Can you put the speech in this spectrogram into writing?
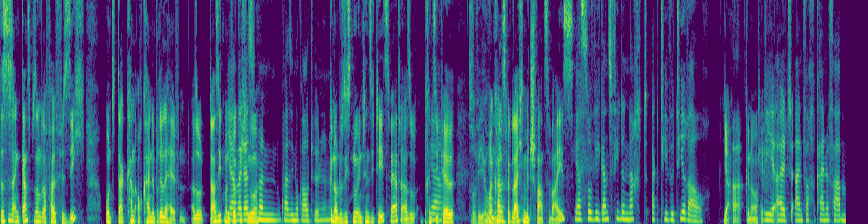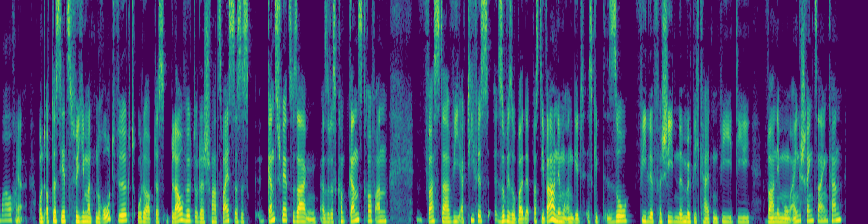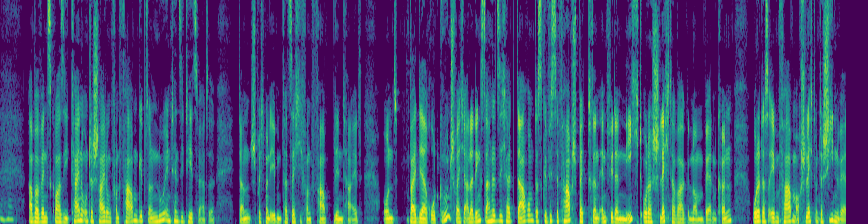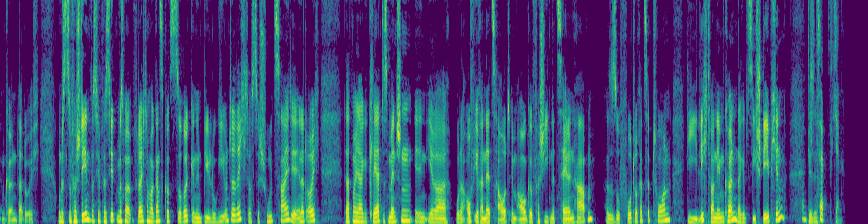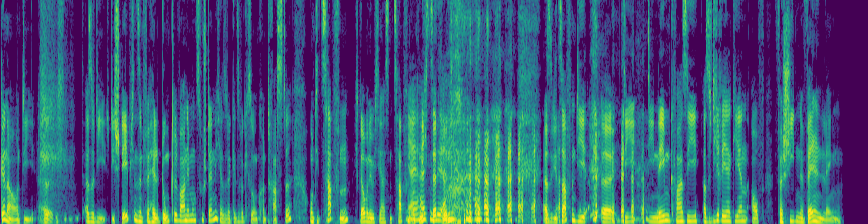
Das ist ein ganz besonderer Fall für sich und da kann auch keine Brille helfen. Also da sieht man ja, weil wirklich da nur sieht man quasi nur Grautöne. Ne? Genau, du siehst nur Intensitätswerte, also prinzipiell, So wie man kann es vergleichen mit Schwarz-Weiß. Ja, so wie ganz viele nachtaktive Tiere auch, Ja, Ah, genau. okay. die halt einfach keine Farben brauchen. Ja. Und ob das jetzt für jemanden rot wirkt oder ob das blau wirkt oder schwarz-weiß, das ist ganz schwer zu sagen. Also das kommt ganz drauf an, was da wie aktiv ist. Sowieso, bei der, was die Wahrnehmung angeht, es gibt so viele verschiedene Möglichkeiten, wie die Wahrnehmung eingeschränkt sein kann. Aber wenn es quasi keine Unterscheidung von Farben gibt, sondern nur Intensitätswerte, dann spricht man eben tatsächlich von Farbblindheit. Und bei der Rot-Grün-Schwäche allerdings, da handelt es sich halt darum, dass gewisse Farbspektren entweder nicht oder schlechter wahrgenommen werden können oder dass eben Farben auch schlecht unterschieden werden können dadurch. Um das zu verstehen, was hier passiert, müssen wir vielleicht nochmal ganz kurz zurück in den Biologieunterricht aus der Schulzeit. Ihr erinnert euch, da hat man ja geklärt, dass Menschen in ihrer oder auf ihrer Netzhaut im Auge verschiedene Zellen haben. Also so Fotorezeptoren, die Licht wahrnehmen können. Da gibt es die Stäbchen. Und Die die sind- Zäpfchen. Genau, und die, äh, ich, also die, die Stäbchen sind für hell-dunkel-Wahrnehmung zuständig, also da geht es wirklich so um Kontraste. Und die Zapfen, ich glaube nämlich, die heißen Zapfen Ja, und nicht heißen sie, Zäpfchen. also die Zapfen, die, äh, die, die nehmen quasi, also die reagieren auf verschiedene Wellenlängen.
